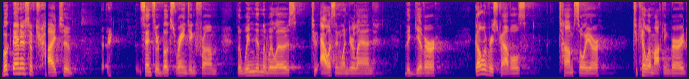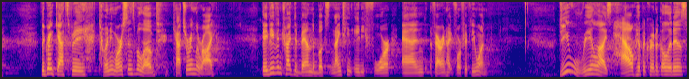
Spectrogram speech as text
Book banners have tried to uh, censor books ranging from The Wind in the Willows to Alice in Wonderland, The Giver, Gulliver's Travels, Tom Sawyer, To Kill a Mockingbird, the Great Gatsby, Toni Morrison's beloved, Catcher in the Rye. They've even tried to ban the books 1984 and Fahrenheit 451. Do you realize how hypocritical it is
